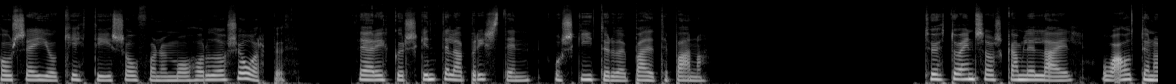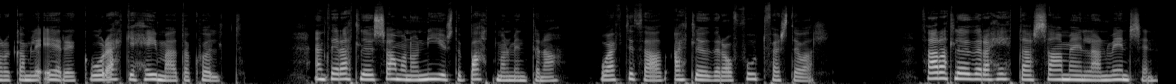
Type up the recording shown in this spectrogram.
Hosei og Kitty í sófanum og horfðu á sjóarpuð þegar ykkur skindilega brístinn og skýtur þau bæði til bana. 21 ás gamli Lyle og 18 ára gamli Erik voru ekki heima þetta kvöld en þeir ætluðu saman á nýjustu Batman myndina og eftir það ætluðu þeir á Food Festival. Þar ætluðu þeir að hitta sameinlegan vinsinn.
